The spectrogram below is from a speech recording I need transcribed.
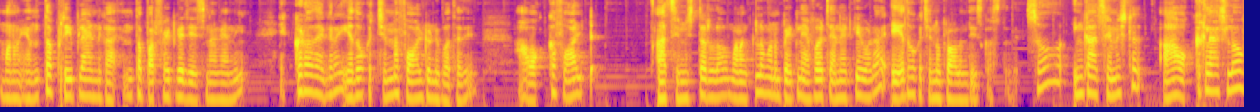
మనం ఎంత ప్రీ ప్లాన్డ్గా ఎంత పర్ఫెక్ట్గా చేసినా కానీ ఎక్కడో దగ్గర ఏదో ఒక చిన్న ఫాల్ట్ ఉండిపోతుంది. ఆ ఒక్క ఫాల్ట్ ఆ సెమిస్టర్లో మనకులో మనం పెట్టిన ఎఫర్ట్స్ అన్నిటికీ కూడా ఏదో ఒక చిన్న ప్రాబ్లం తీసుకొస్తుంది. సో ఇంకా ఆ సెమిస్టర్ ఆ ఒక్క క్లాస్లో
